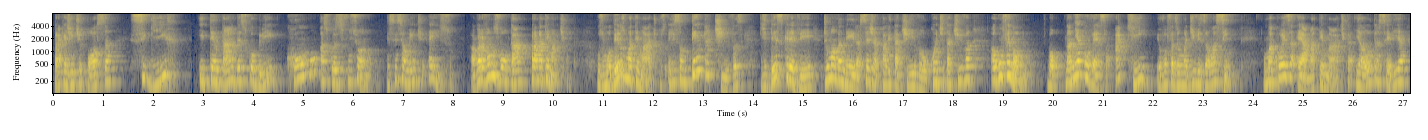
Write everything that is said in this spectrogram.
para que a gente possa seguir e tentar descobrir como as coisas funcionam. Essencialmente é isso. Agora vamos voltar para a matemática. Os modelos matemáticos, eles são tentativas de descrever de uma maneira, seja qualitativa ou quantitativa, algum fenômeno. Bom, na minha conversa aqui, eu vou fazer uma divisão assim. Uma coisa é a matemática e a outra seria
